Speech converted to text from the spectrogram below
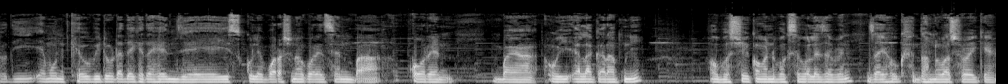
যদি এমন কেউ ভিডিওটা দেখে থাকেন যে এই স্কুলে পড়াশোনা করেছেন বা করেন বা ওই এলাকার আপনি, অবশ্যই কমেন্ট বক্সে বলে যাবেন। যাই হোক, ধন্যবাদ সবাইকে।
